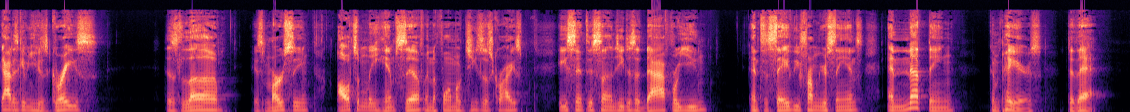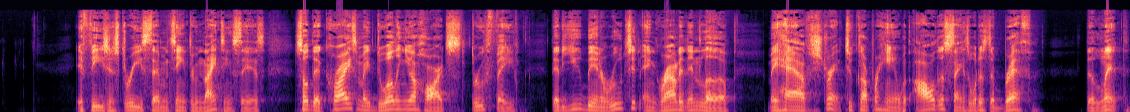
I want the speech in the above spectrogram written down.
God has given you his grace, his love, his mercy, ultimately himself in the form of Jesus Christ. He sent his son Jesus to die for you and to save you from your sins, and nothing compares to that. Ephesians 3 17 through 19 says, So that Christ may dwell in your hearts through faith, that you, being rooted and grounded in love, may have strength to comprehend with all the saints what is the breadth, the length,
